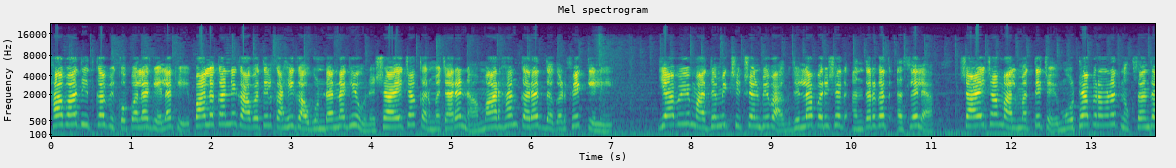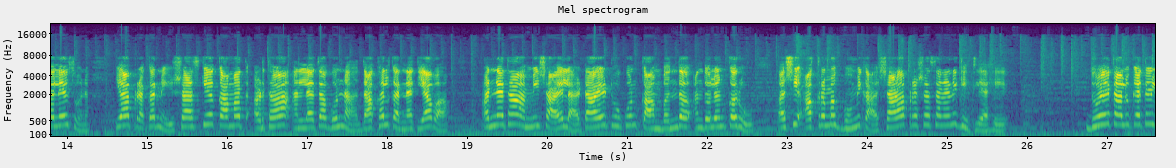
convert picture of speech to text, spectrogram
हा वाद इतका विकोपाला गेला की पालकांनी गावातील काही गावगुंडांना घेऊन शाळेच्या कर्मचाऱ्यांना मारहाण करत दगडफेक केली. यावेळी माध्यमिक शिक्षण विभाग जिल्हा परिषद अंतर्गत असलेल्या शाळेच्या मालमत्तेचे मोठ्या प्रमाणात नुकसान झाले असून या प्रकरणी शासकीय कामात अडथळा आणल्याचा गुन्हा दाखल करण्यात यावा. अन्यथा आम्ही शाळेला टाळे ठोकून काम बंद आंदोलन करू अशी आक्रमक भूमिका शाळा प्रशासनाने घेतली आहे. धुळे तालुक्यातील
